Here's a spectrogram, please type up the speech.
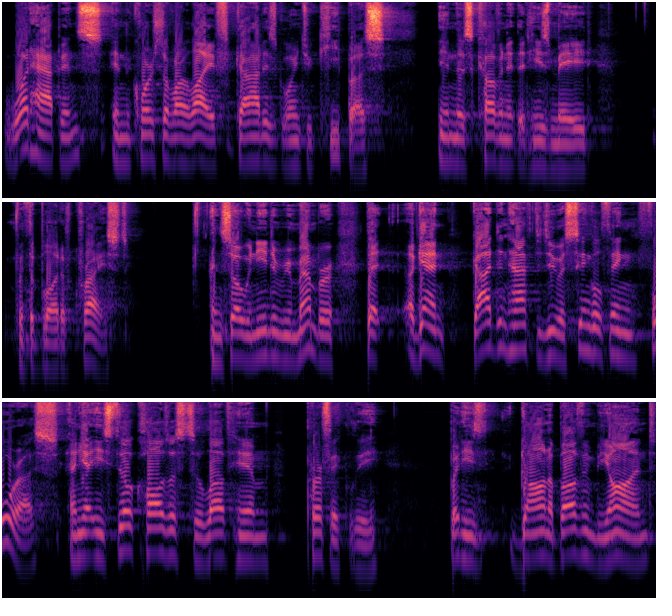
what happens in the course of our life, God is going to keep us in this covenant that he's made with the blood of Christ. And so we need to remember that, again, God didn't have to do a single thing for us, and yet He still calls us to love Him perfectly. But He's gone above and beyond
